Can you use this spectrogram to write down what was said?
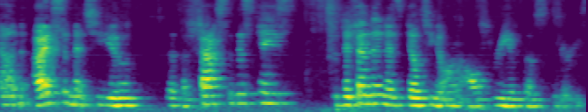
And I submit to you that the facts of this case, the defendant is guilty on all three of those theories.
